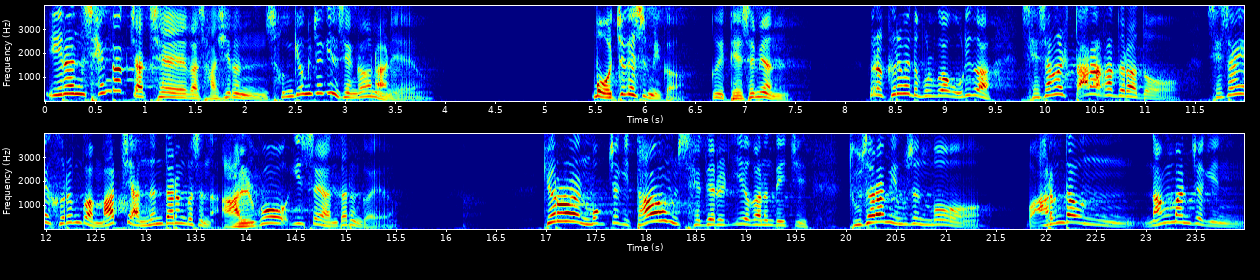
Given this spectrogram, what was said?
이런 생각 자체가 사실은 성경적인 생각은 아니에요. 뭐 어쩌겠습니까? 그게 대세면. 그러나 그럼에도 불구하고 우리가 세상을 따라가더라도 세상의 흐름과 맞지 않는다는 것은 알고 있어야 한다는 거예요. 결혼하는 목적이 다음 세대를 이어가는 데 있지 두 사람이 무슨 뭐, 뭐 아름다운 낭만적인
